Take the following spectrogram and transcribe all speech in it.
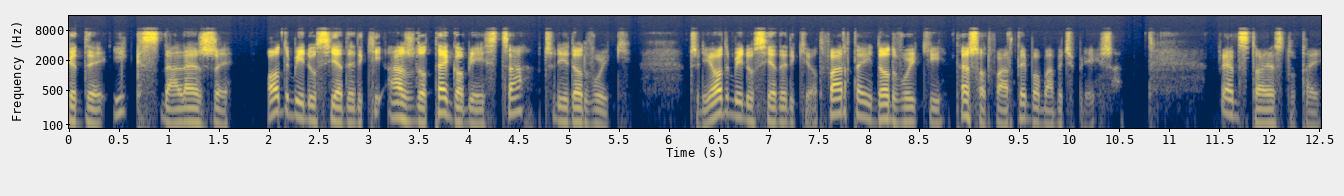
gdy x należy od minus jedynki aż do tego miejsca, czyli do dwójki. Czyli od minus jedynki otwartej do dwójki też otwartej, bo ma być mniejsza. Więc to jest tutaj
